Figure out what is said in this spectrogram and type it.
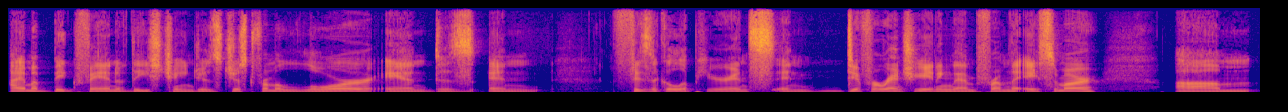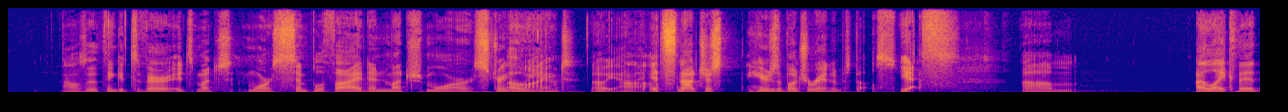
I am a big fan of these changes just from a lore and des- and physical appearance and differentiating them from the Aasimar. Um, I also think it's very it's much more simplified and much more streamlined. oh yeah, Uh, it's not just here's a bunch of random spells. yes. Um, I like that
